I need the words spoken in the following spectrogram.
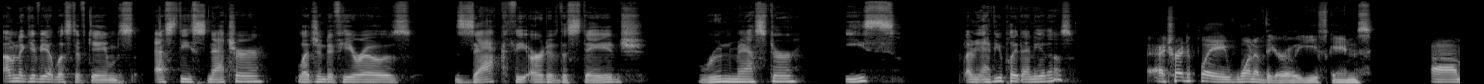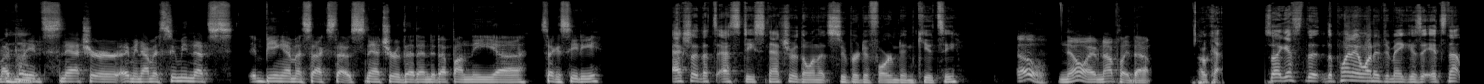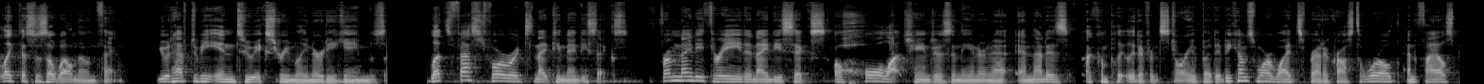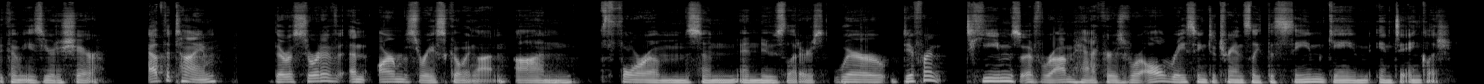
I'm going to give you a list of games SD Snatcher, Legend of Heroes, Xak the Art of the Stage, Rune Master, Ys. I mean, have you played any of those? I tried to play one of the early Ys games. Um, I mm-hmm. played Snatcher. I mean, I'm assuming that's being MSX. That was Snatcher that ended up on the uh, Sega CD. Actually, that's SD Snatcher, the one that's super deformed and cutesy. Oh, no, I have not played that. Okay. So I guess the, the point I wanted to make is it's not like this was a well known thing. You would have to be into extremely nerdy games. Let's fast forward to 1996. From 93 to 96, a whole lot changes in the internet, and that is a completely different story, but it becomes more widespread across the world, and files become easier to share. At the time, there was sort of an arms race going on on forums and, and newsletters where different teams of ROM hackers were all racing to translate the same game into English.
